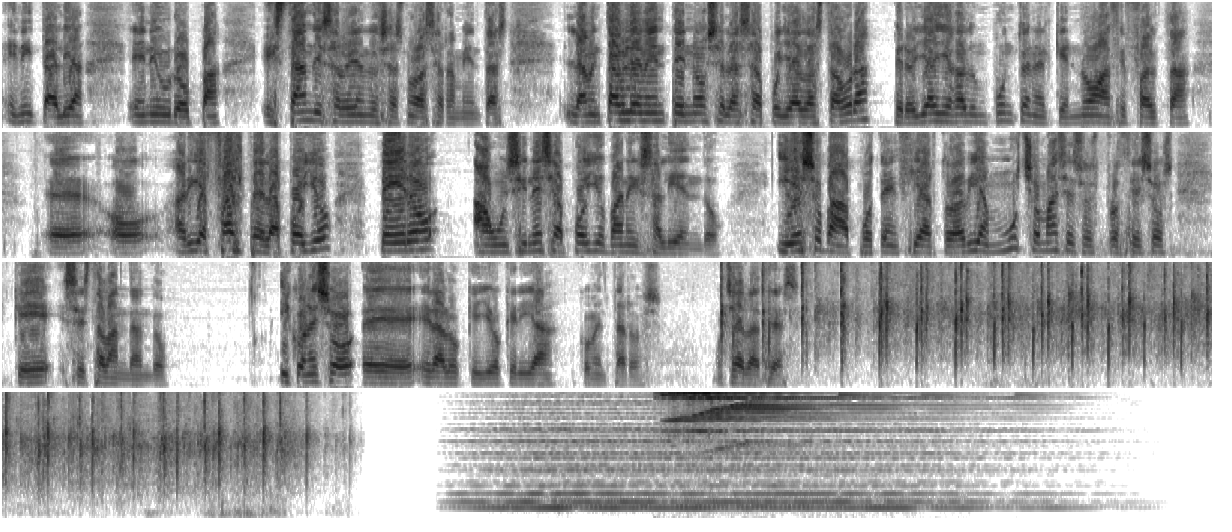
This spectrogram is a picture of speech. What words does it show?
en Italia, en Europa, están desarrollando esas nuevas herramientas. Lamentablemente no se las ha apoyado hasta ahora, pero ya ha llegado un punto en el que no hace falta, o haría falta el apoyo, pero aún sin ese apoyo van a ir saliendo. Y eso va a potenciar todavía mucho más esos procesos que se estaban dando. Y con eso eh, era lo que yo quería comentaros. Muchas gracias.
